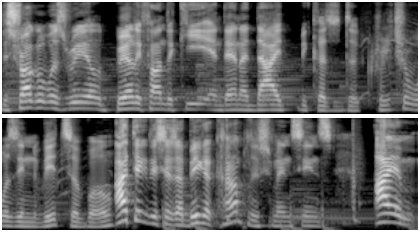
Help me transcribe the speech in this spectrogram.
The struggle was real, barely found the key, and then I died because the creature was invincible. I take this as a big accomplishment since I am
